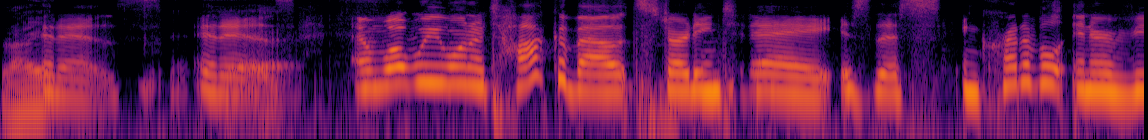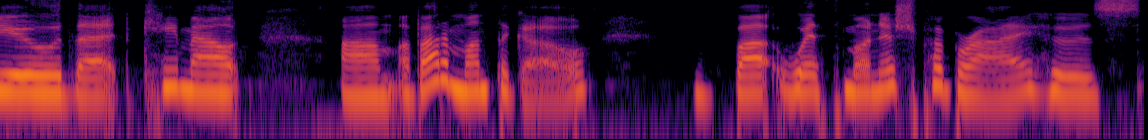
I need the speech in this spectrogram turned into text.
right? It is. It yeah. is. And what we want to talk about starting today is this incredible interview that came out um, about a month ago, but with Mohnish Pabrai, who's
